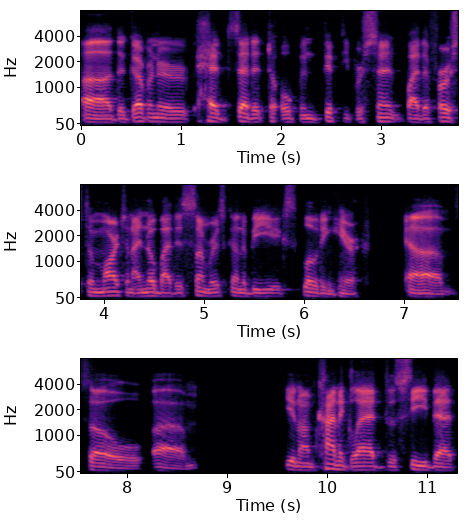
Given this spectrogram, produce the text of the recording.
Uh, the governor had said it to open 50% by the first of March, and I know by this summer it's going to be exploding here. Um, so, um, you know, I'm kind of glad to see that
